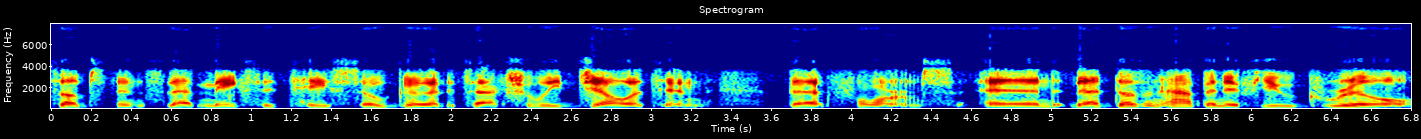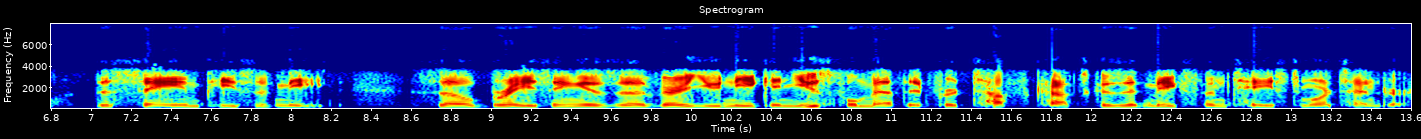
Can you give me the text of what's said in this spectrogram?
substance that makes it taste so good. It's actually gelatin that forms. And that doesn't happen if you grill the same piece of meat. So braising is a very unique and useful method for tough cuts because it makes them taste more tender.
